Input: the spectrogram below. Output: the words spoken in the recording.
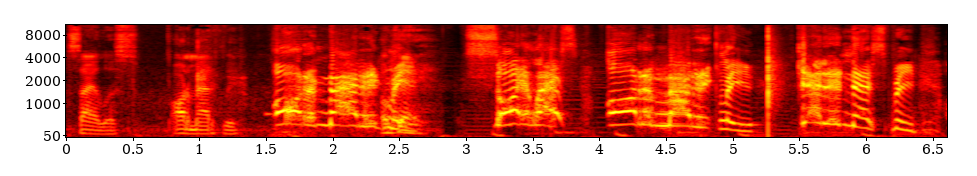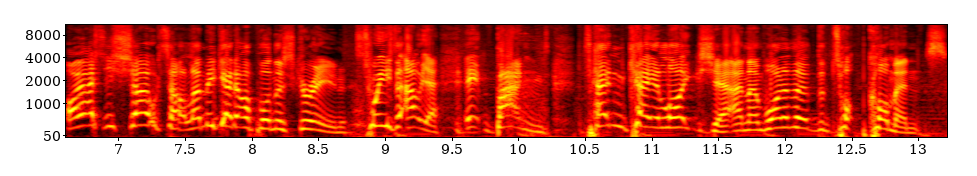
Silas, automatically. Automatically. Okay. Silas, automatically. Get in there, Speed. I actually shout out. Let me get it up on the screen. Tweet it out, yeah. It banged. 10k likes, yeah. And then one of the, the top comments,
